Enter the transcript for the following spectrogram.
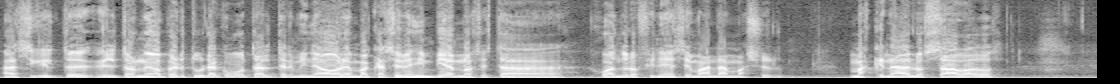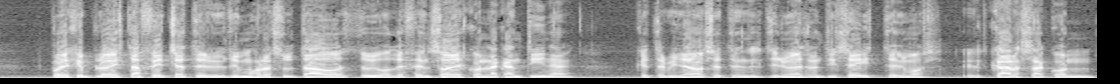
Así que el, to- el torneo de apertura como tal termina ahora en vacaciones de invierno, se está jugando los fines de semana, mayor, más que nada los sábados. Por ejemplo, esta fecha tuvimos resultados, tuvimos defensores con la cantina, que terminaron 79 a 36, tenemos el Carza con,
